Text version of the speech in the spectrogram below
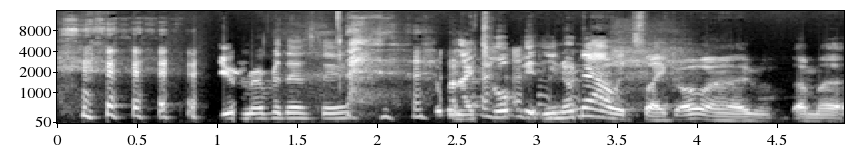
you remember those days? when I told people, you know, now it's like, oh, I'm a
